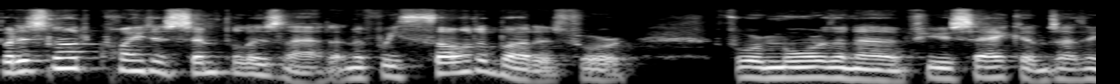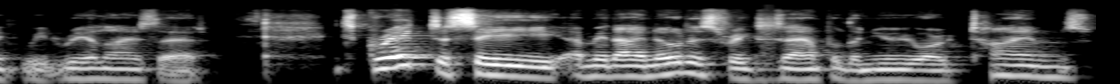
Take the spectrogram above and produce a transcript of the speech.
But it's not quite as simple as that. And if we thought about it for, for more than a few seconds, I think we'd realize that. It's great to see. I mean, I noticed, for example, the New York Times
